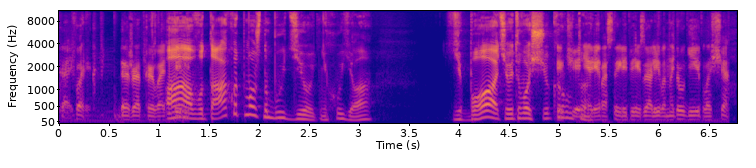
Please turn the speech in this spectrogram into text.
Кайфарик. Даже открывать А, вот так вот можно будет делать, нихуя. Ебать, это вообще круто. Репоста или перезалива на другие площадки.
